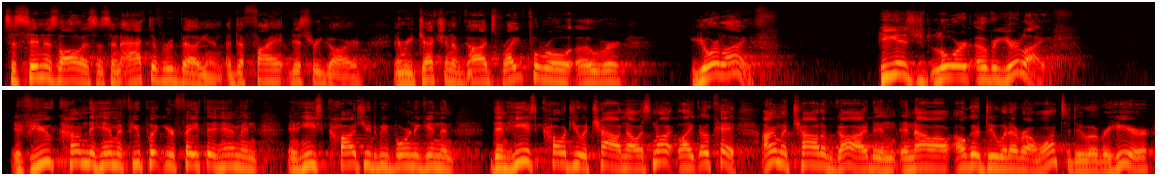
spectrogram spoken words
So sin is lawlessness, it's an act of rebellion, a defiant disregard, and rejection of God's rightful rule over your life. He is Lord over your life. If you come to Him, if you put your faith in Him and, and He's caused you to be born again, then then he's called you a child. Now, it's not like, okay, I'm a child of God and, and now I'll, I'll go do whatever I want to do over here,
